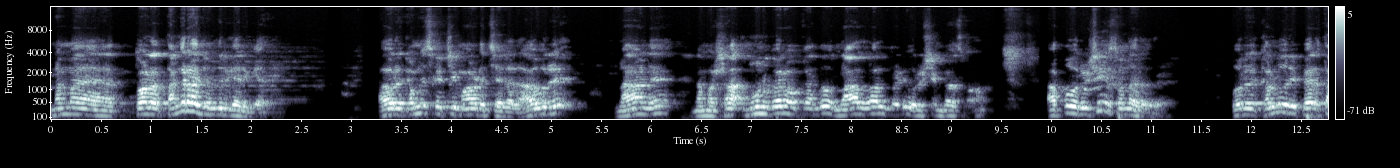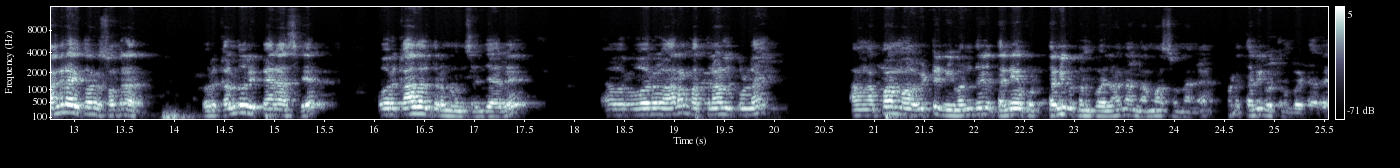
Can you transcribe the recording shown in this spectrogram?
நம்ம தோழர் தங்கராஜ் வந்திருக்காருங்க அவரு கம்யூனிஸ்ட் கட்சி மாவட்ட செயலர். அவரு நானு நம்ம ஷா மூணு பேரும் உட்காந்து ஒரு நாலு நாள் முன்னாடி ஒரு விஷயம் பேசணும் அப்போ ஒரு விஷயம் சொன்னார் அவரு. ஒரு கல்லூரி பேர தங்கராஜ் தோழர் சொல்றாரு. ஒரு கல்லூரி பேராசிரியர் ஒரு காதல் திருமணம் செஞ்சாரு. ஒரு ஒரு வாரம் பத்து நாளுக்குள்ள அவங்க அப்பா அம்மாவை விட்டு நீ வந்து தனியாக தனி குற்றம் போயிடலாம்னு அந்த அம்மா சொன்னாங்க. உடனே தனி குற்றம் போயிட்டாரு.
